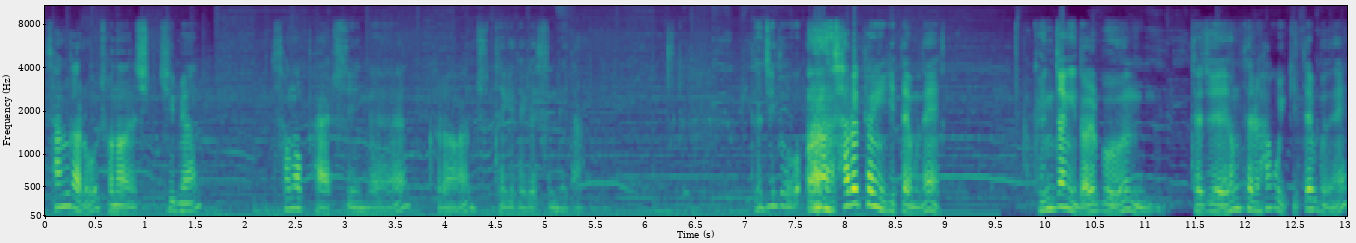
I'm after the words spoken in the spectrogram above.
상가로 전환을 시키면 성업할 수 있는 그런 주택이 되겠습니다. 대지도 400평이기 때문에 굉장히 넓은 대지의 형태를 하고 있기 때문에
